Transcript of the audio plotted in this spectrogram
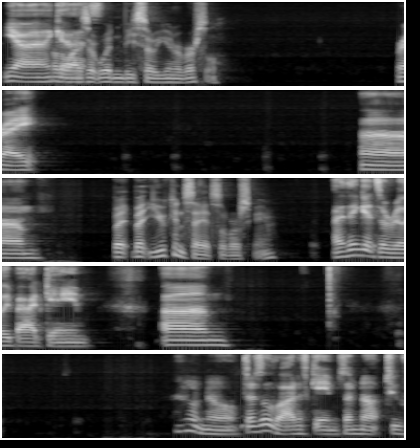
Yeah, I Otherwise guess it wouldn't be so universal. right. Um, But but you can say it's the worst game. I think it's a really bad game. Um, I don't know. There's a lot of games I'm not too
